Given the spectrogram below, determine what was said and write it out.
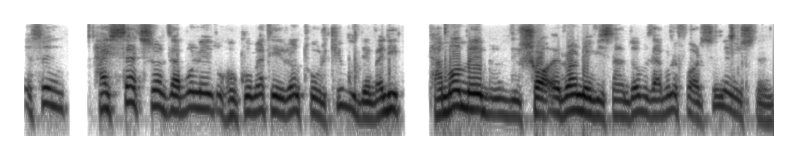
اصلا 800 سال زبان حکومت ایران ترکی بوده ولی تمام شاعران نویسنده به زبان فارسی نوشتن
